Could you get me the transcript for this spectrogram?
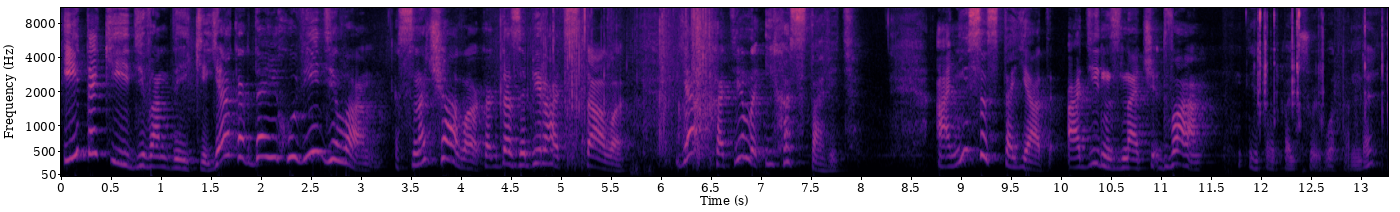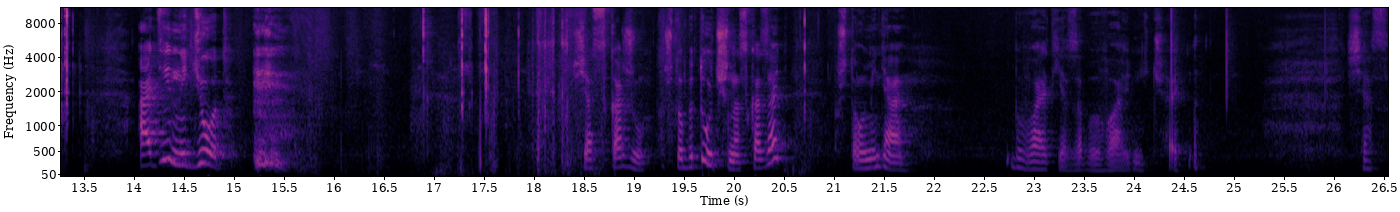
И такие дивандейки. Я когда их увидела, сначала, когда забирать стала, я хотела их оставить. Они состоят, один, значит, два, это вот большой, вот он, да? Один идет, сейчас скажу, чтобы точно сказать, что у меня бывает, я забываю нечаянно. Сейчас.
